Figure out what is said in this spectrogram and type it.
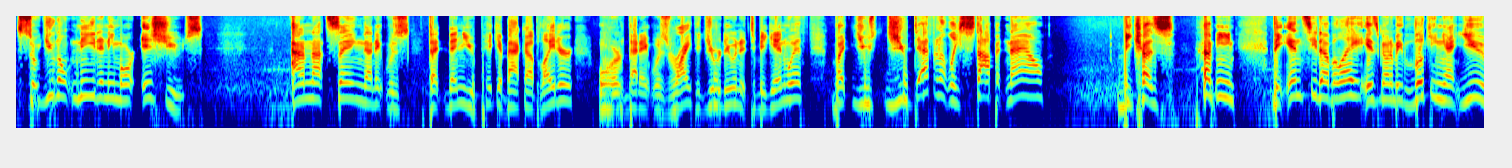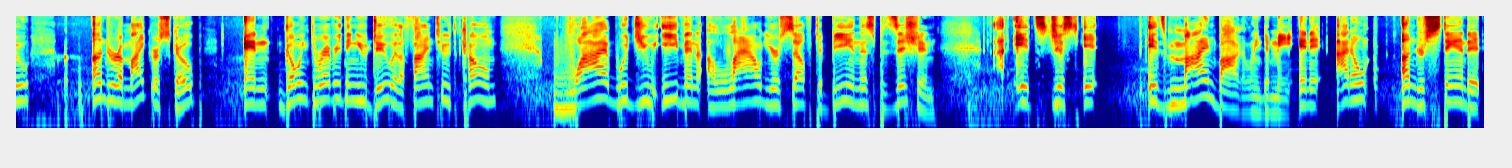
So you don't need any more issues. I'm not saying that it was that then you pick it back up later or that it was right that you were doing it to begin with, but you you definitely stop it now because I mean the NCAA is going to be looking at you under a microscope and going through everything you do with a fine tooth comb. Why would you even allow yourself to be in this position? It's just it it's mind boggling to me and it I don't understand it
